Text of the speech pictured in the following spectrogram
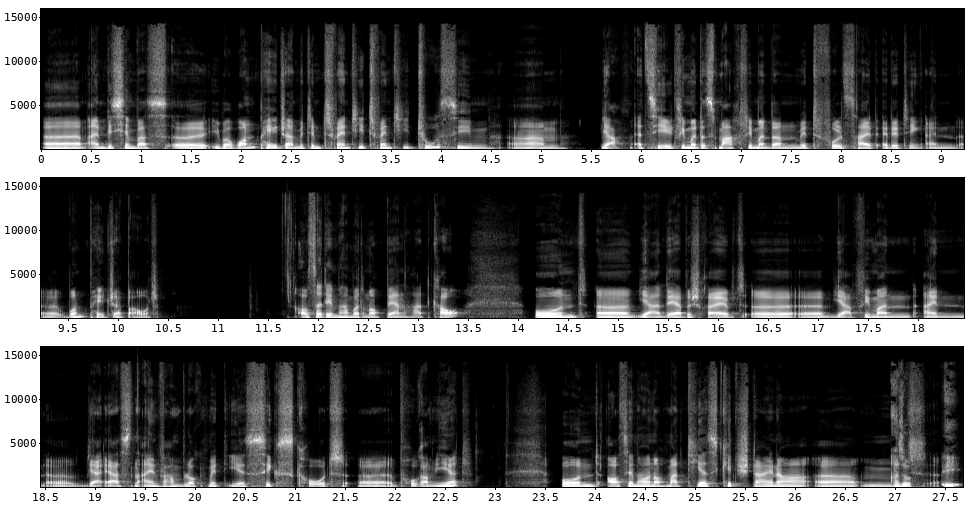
äh, ein bisschen was äh, über One-Pager mit dem 2022-Theme ähm, ja, erzählt, wie man das macht, wie man dann mit Full-Site-Editing einen äh, One-Pager baut. Außerdem haben wir dann noch Bernhard Kau, und äh, ja, der beschreibt, äh, äh, ja, wie man einen äh, ja, ersten einfachen Block mit ES6-Code äh, programmiert. Und außerdem haben wir noch Matthias Kittsteiner. Äh, also ES6,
